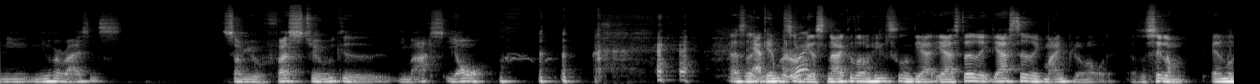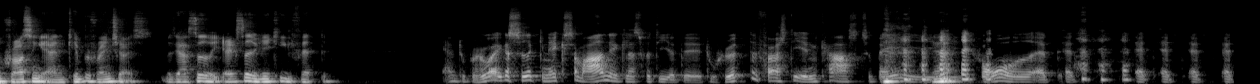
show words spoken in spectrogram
New, New Horizons, som jo først er udgivet i marts i år. altså ja, igen, som vi har snakket om hele tiden, jeg, jeg, er stadigvæk, jeg er stadigvæk mindblown over det. Altså selvom Animal Crossing er en kæmpe franchise, men jeg har stadigvæk, jeg kan stadigvæk ikke helt fatte det. Ja, du behøver ikke at sidde og gnække så meget, Niklas, fordi at, uh, du hørte det først i Endcast tilbage i, i foråret, at, at, at, at, at, at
